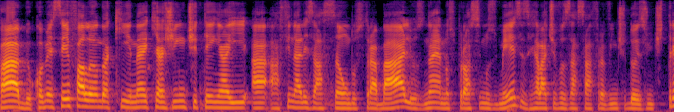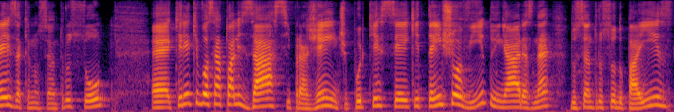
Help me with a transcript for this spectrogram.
Fábio, comecei falando aqui, né, que a gente tem aí a, a, finalização dos trabalhos, né, nos próximos meses relativos à safra 22/23 aqui no Centro-Sul. É, queria que você atualizasse para a gente, porque sei que tem chovido em áreas né, do centro-sul do país.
